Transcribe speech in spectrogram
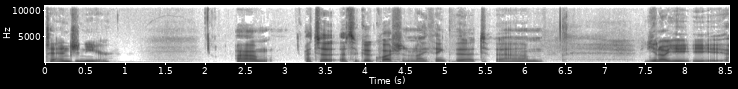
to engineer Um, that's a that's a good question, and I think that um, you know you, you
